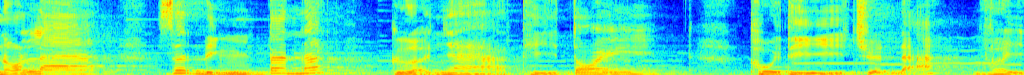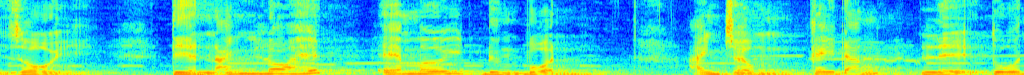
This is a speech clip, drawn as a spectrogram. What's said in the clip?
nó la, Gia đình tan nát Cửa nhà thì toi. Thôi thì chuyện đã vậy rồi. Tiền anh lo hết, em ơi, đừng buồn. Anh chồng cây đắng lệ tuôn.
